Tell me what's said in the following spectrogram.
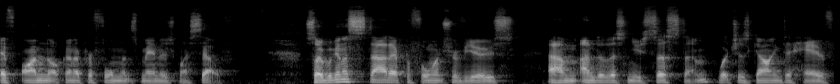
if I'm not going to performance manage myself? So we're going to start our performance reviews um, under this new system, which is going to have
